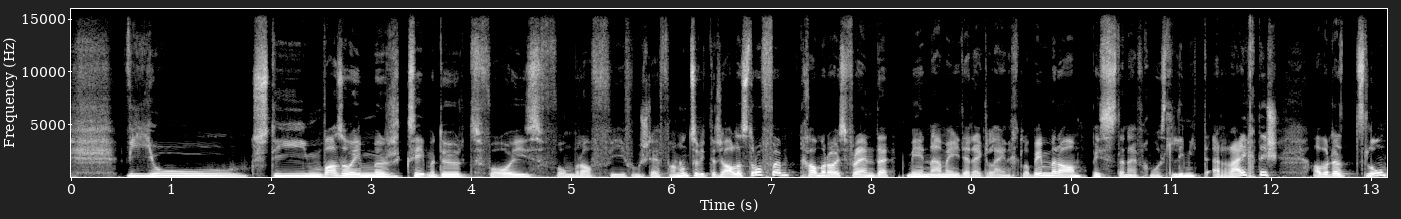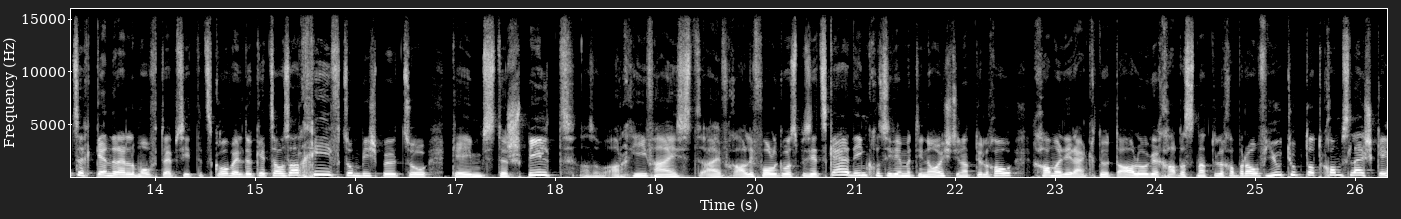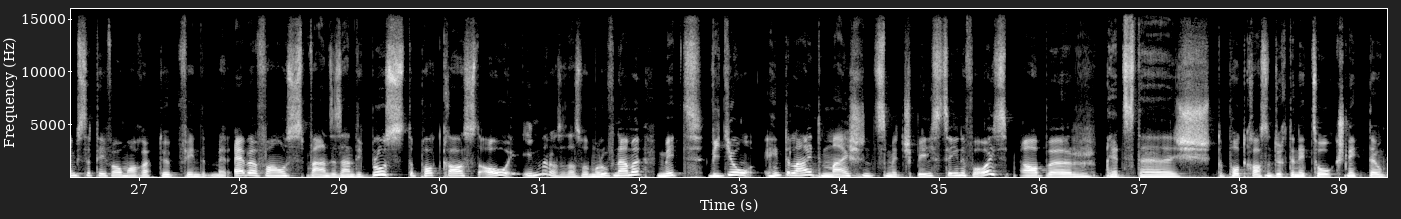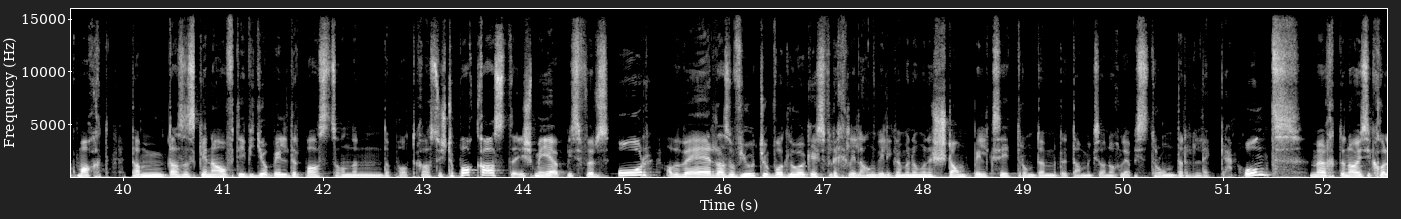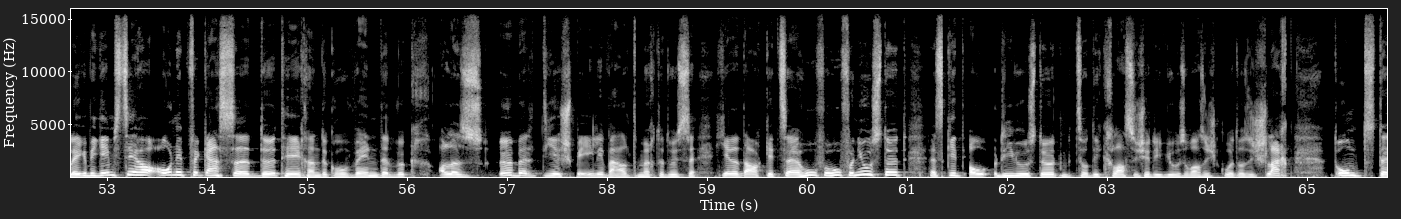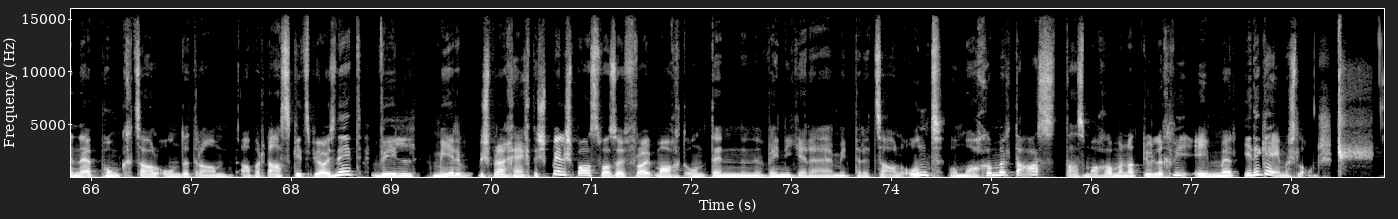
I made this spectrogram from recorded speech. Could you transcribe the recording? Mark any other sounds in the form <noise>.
Wii U, Steam, was auch immer, sieht man dort von uns, vom Raffi, vom Stefan und so weiter, ist alles drauf. Kann man uns freunden. Wir nehmen in der Regel eigentlich, glaube immer an, bis dann einfach mal das Limit erreicht ist. Aber das lohnt sich generell, um auf die Webseite zu gehen, weil da gibt es auch ein Archiv, zum Beispiel zu Games, der spielt. Also Archiv heisst einfach alle Folgen, die es bis jetzt gibt, inklusive immer die neueste natürlich auch, kann man direkt dort anschauen. Kann das natürlich aber auch auf youtube.com slash gamester.tv machen. Dort findet man ebenfalls Fernsehsendung plus den Podcast auch immer, also das, was wir aufnehmen, mit Video hinterlegt, meistens mit Spielszenen von uns. Aber jetzt äh, ist der Podcast natürlich nicht so geschnitten und gemacht, dass es genau auf die Videobilder passt, sondern der Podcast ist der Podcast, ist mehr etwas fürs Ohr. Aber wer das auf YouTube schaut, ist vielleicht ein bisschen langweilig, wenn man nur ein Standbild sieht, darum können wir dort auch noch etwas drunter legen. Und möchten unsere Kollegen bei Games.ch auch nicht vergessen, dorthin könnt ihr gehen, wenn ihr wirklich alles über die Spielewelt möchtet wissen. Jeden Tag gibt es einen Haufen, Haufen News dort. Es gibt auch Reviews dort so die klassischen Reviews, was ist gut, was ist schlecht und dann eine Punktzahl unten dran. Aber das gibt es bei uns nicht, weil wir besprechen eigentlich den Spielspaß, was euch Freude macht und dann weniger äh, mit einer Zahl. Und wo machen wir das? Das machen wir natürlich wie immer in der Gamers Launch.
